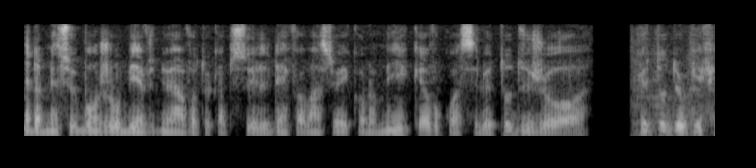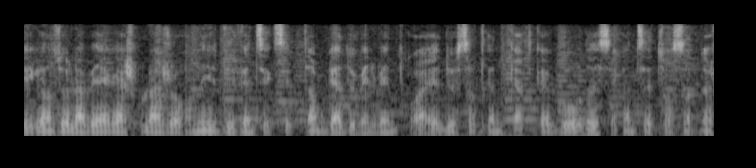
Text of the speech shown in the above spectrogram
Mesdames, Messieurs, bonjour, bienvenue à votre capsule d'information économique. Vous croisez le taux du jour. Le taux de référence de la VRH pour la journée du 25 septembre 2023 est de 134 gourdes, 57,69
